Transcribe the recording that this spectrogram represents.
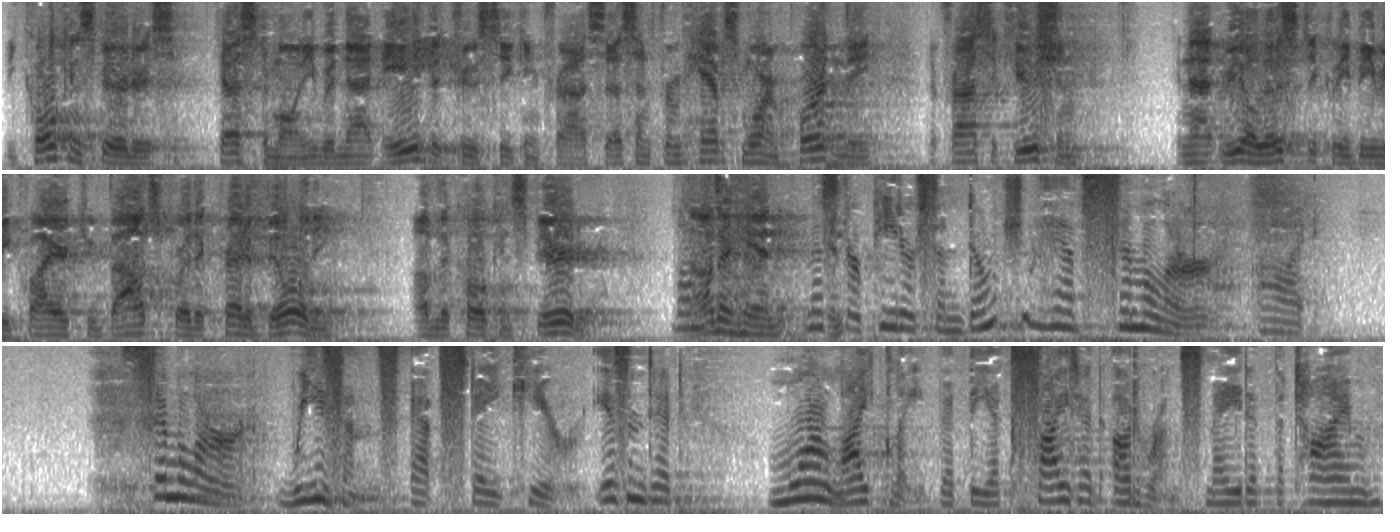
the co-conspirator's testimony would not aid the truth-seeking process, and perhaps more importantly, the prosecution cannot realistically be required to vouch for the credibility of the co-conspirator. Well, On the other hand, Mr. In, Peterson, don't you have similar uh, similar reasons at stake here? Isn't it more likely that the excited utterance made at the time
